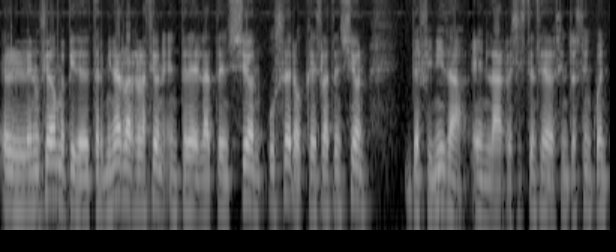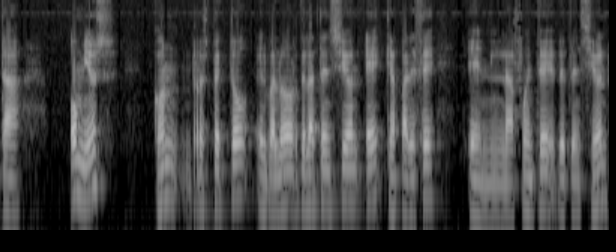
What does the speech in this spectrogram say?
El enunciado me pide determinar la relación entre la tensión U0, que es la tensión definida en la resistencia de 250 ohmios, con respecto al valor de la tensión E que aparece en la fuente de tensión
